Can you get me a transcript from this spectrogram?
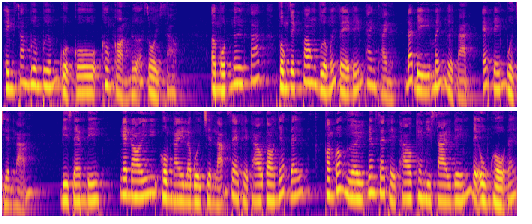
Hình xăm bươm bướm của cô không còn nữa rồi sao? Ở một nơi khác, Phùng Dịch Phong vừa mới về đến Thanh Thành đã bị mấy người bạn ép đến buổi triển lãm. Đi xem đi, nghe nói hôm nay là buổi triển lãm xe thể thao to nhất đấy. Còn có người đem xe thể thao Kennyside đến để ủng hộ đấy.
